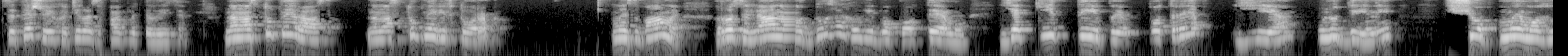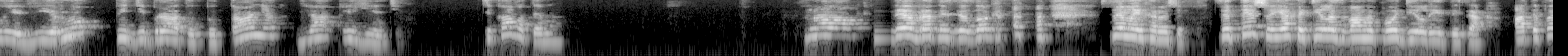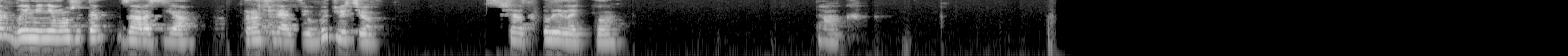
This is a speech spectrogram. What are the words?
Це те, що я хотіла з вами поділитися. На наступний раз, на наступний вівторок, ми з вами розглянемо дуже глибоко тему, які типи потреб є у людини, щоб ми могли вірно підібрати питання для клієнтів. Цікава тема. Ну, де обратний зв'язок? Все, мої хороші. Це те, що я хотіла з вами поділитися. А тепер ви мені можете. Зараз я трансляцію виключу. Зараз хвилиночку. Так.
